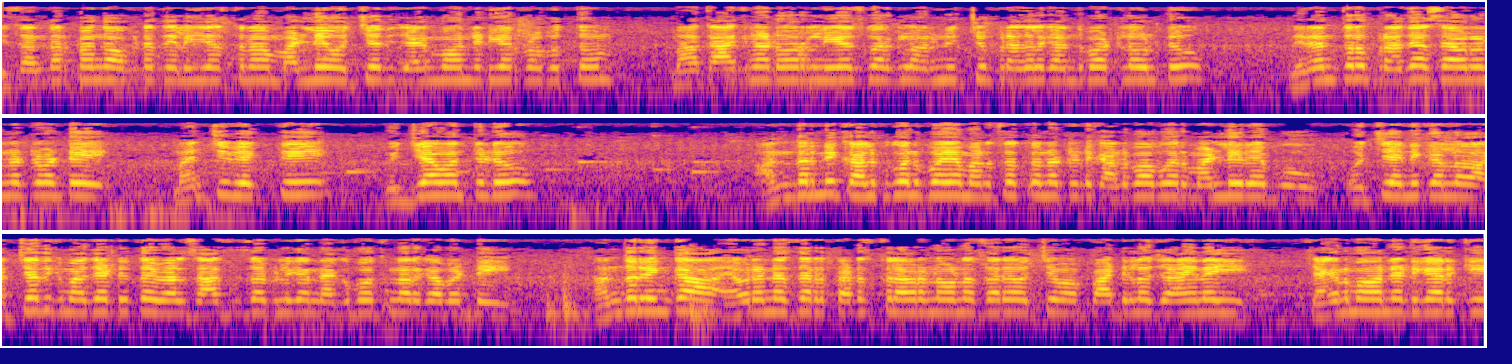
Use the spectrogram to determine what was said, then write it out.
ఈ సందర్భంగా ఒకటే తెలియజేస్తున్నాం మళ్ళీ వచ్చేది జగన్మోహన్ రెడ్డి గారి ప్రభుత్వం. మా కాకినాడ రూరల్ నియోజకవర్గంలో అన్నిత్యం ప్రజలకు అందుబాటులో ఉంటూ నిరంతరం ప్రజాసేవలో ఉన్నటువంటి మంచి వ్యక్తి విద్యావంతుడు అందరినీ కలుపుకొని పోయే మనస్తత్వం ఉన్నటువంటి కన్నబాబు గారు మళ్ళీ రేపు వచ్చే ఎన్నికల్లో అత్యధిక మెజార్టీతో వీళ్ళ శాసనసభ్యులుగా నెగ్గబోతున్నారు కాబట్టి అందరూ ఇంకా ఎవరైనా సరే తటస్థులు ఎవరైనా ఉన్నా సరే వచ్చి మా పార్టీలో జాయిన్ అయ్యి జగన్మోహన్ రెడ్డి గారికి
